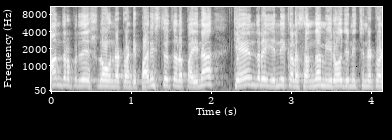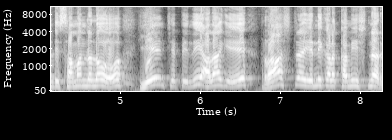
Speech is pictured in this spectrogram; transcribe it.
ఆంధ్రప్రదేశ్లో ఉన్నటువంటి పరిస్థితులపైన కేంద్ర ఎన్నికల సంఘం ఈ రోజున ఇచ్చినటువంటి సమన్లలో ఏం చెప్పింది? అలాగే రాష్ట్ర ఎన్నికల కమిషనర్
